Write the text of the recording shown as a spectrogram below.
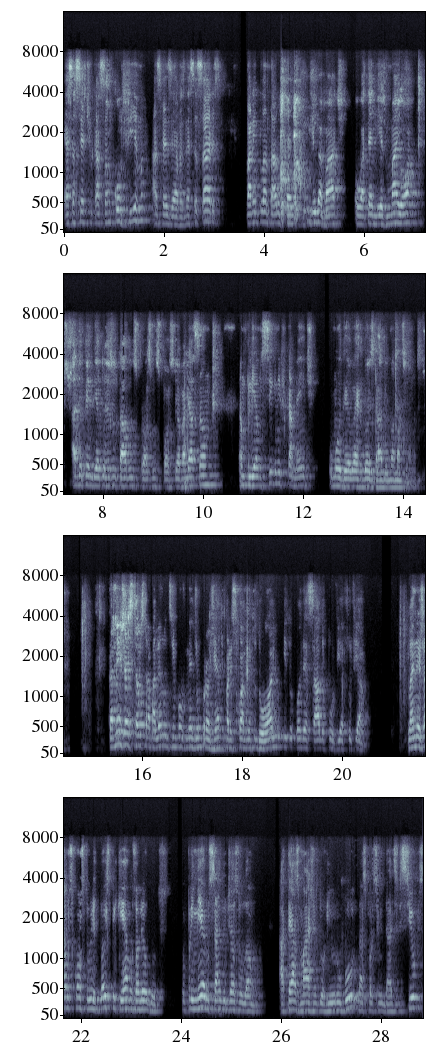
essa certificação confirma as reservas necessárias para implantar o polo de 1 gigawatt ou até mesmo maior, a depender do resultado dos próximos postos de avaliação, ampliando significativamente o modelo R2W no Amazonas. Também já estamos trabalhando no desenvolvimento de um projeto para escoamento do óleo e do condensado por via fluvial. Planejamos construir dois pequenos oleodutos. O primeiro saindo de Azulão, até as margens do rio Urubu, nas proximidades de Silves,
